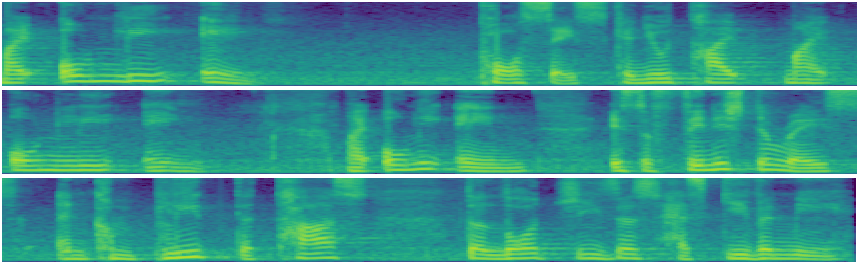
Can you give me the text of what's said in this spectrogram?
My only aim, Paul says, can you type my only aim? My only aim is to finish the race and complete the task the Lord Jesus has given me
